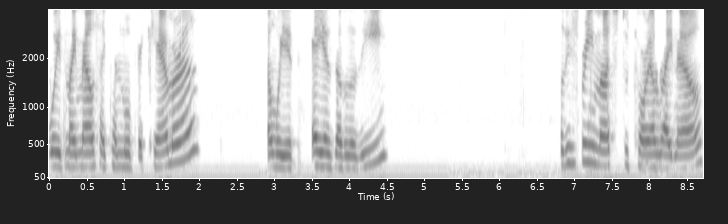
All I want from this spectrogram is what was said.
with my mouse I can move the camera, and with ASWD. So this is pretty much tutorial right now.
